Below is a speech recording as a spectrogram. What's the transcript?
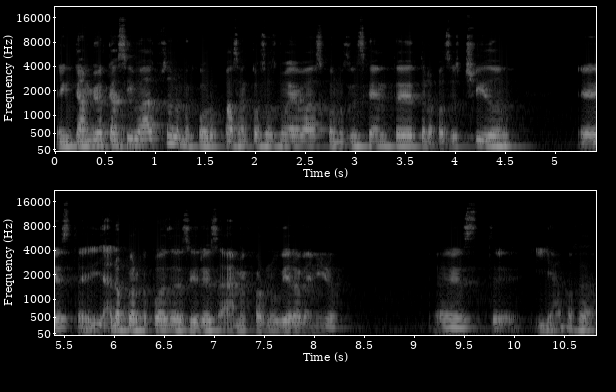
En cambio, acá si vas, pues a lo mejor pasan cosas nuevas, conoces gente, te la pasas chido. Este, y ya lo peor que puedes decir es, ah, mejor no hubiera venido. Este, y ya, o sea.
